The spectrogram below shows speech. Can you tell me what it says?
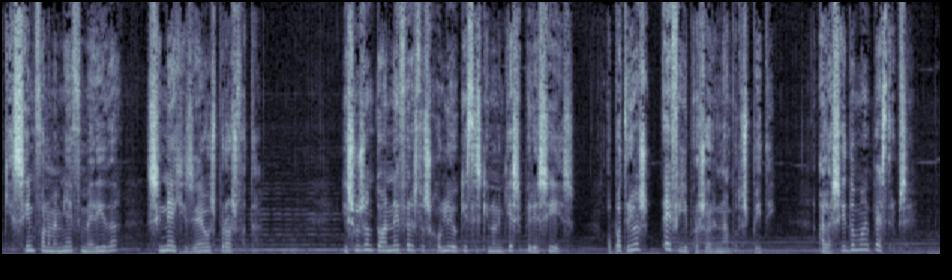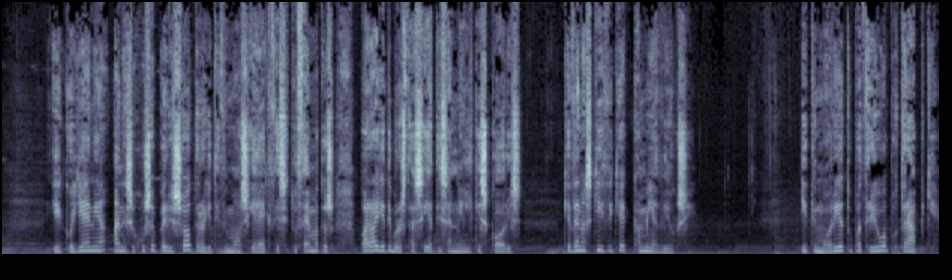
και σύμφωνα με μια εφημερίδα συνέχιζε έως πρόσφατα. Η Σούζαν το ανέφερε στο σχολείο και στις κοινωνικές υπηρεσίες. Ο πατριός έφυγε προσωρινά από το σπίτι, αλλά σύντομα επέστρεψε. Η οικογένεια ανησυχούσε περισσότερο για τη δημόσια έκθεση του θέματος παρά για την προστασία της ανήλικης κόρης και δεν ασκήθηκε καμία δίωξη. Η τιμωρία του πατριού αποτράπηκε.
